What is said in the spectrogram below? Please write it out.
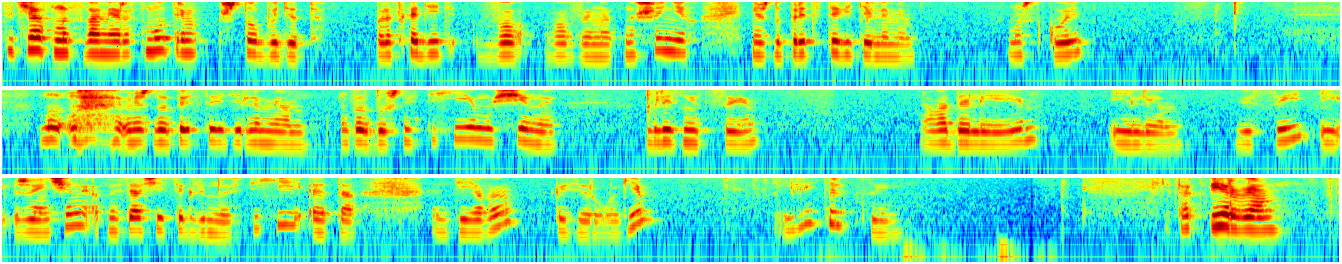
Сейчас мы с вами рассмотрим, что будет происходить в, во взаимоотношениях между представителями мужской, ну, между представителями воздушной стихии, мужчины, близнецы, водолеи или весы и женщины, относящиеся к земной стихии, это девы, козероги или тельцы. Так, первая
